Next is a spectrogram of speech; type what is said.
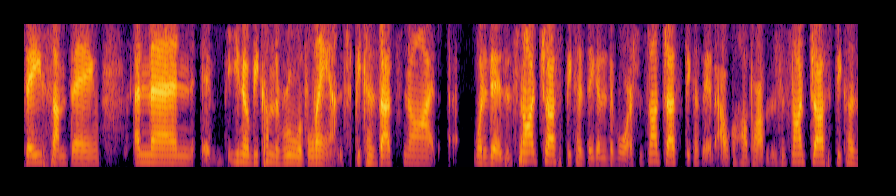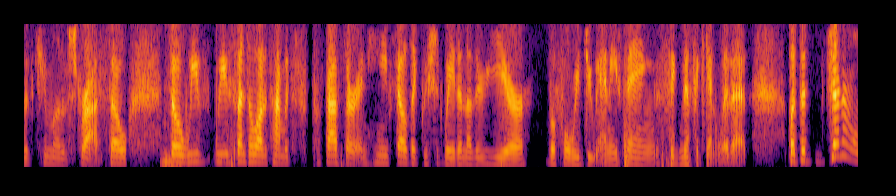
say something and then you know become the rule of land because that's not what it is. It's not just because they get a divorce. It's not just because they have alcohol problems. It's not just because of cumulative stress. So, mm-hmm. so we've we've spent a lot of time with professor, and he felt like we should wait another year before we do anything significant with it. But the general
